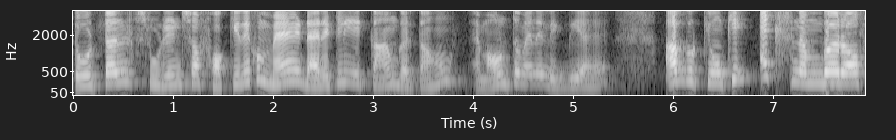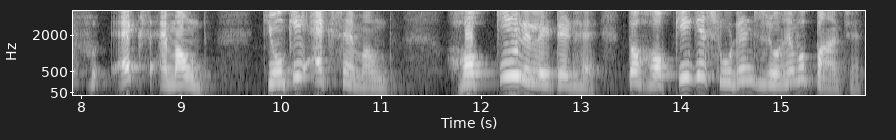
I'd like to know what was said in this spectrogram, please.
टोटल स्टूडेंट्स ऑफ़ हॉकी देखो, मैं डायरेक्टली एक काम करता हूँ अमाउंट तो मैंने लिख दिया है. अब क्योंकि x number of x amount क्योंकि एक्स अमाउंट हॉकी रिलेटेड है तो हॉकी के स्टूडेंट्स जो हैं वो पाँच हैं.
